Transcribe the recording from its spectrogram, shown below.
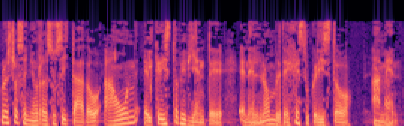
nuestro Señor resucitado, aún el Cristo viviente, en el nombre de Jesucristo. Amén.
